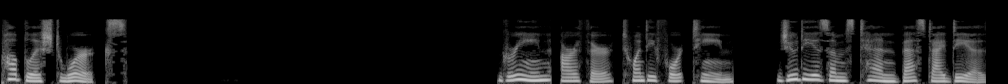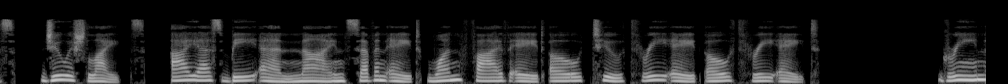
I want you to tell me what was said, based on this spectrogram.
Published works Green, Arthur 2014. Judaism's 10 Best Ideas. Jewish Lights. ISBN 978-1580238038. Green,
